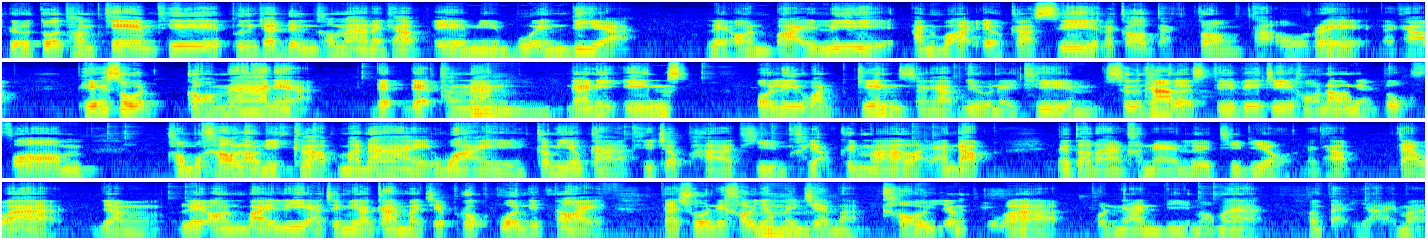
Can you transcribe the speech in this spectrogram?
หรือตัวทำเกมที่เพิ่งจะดึงเข้ามานะครับ เอมีบูเอนเดียเลออนไบลี่อันวาเอลกาซีแล้วก็แบ็กตรองตาโอเร่นะครับพีคสุดกองหน้าเนี่ยเด็ดๆ ทั้งนั้นอืมแดนนี่อิงส์โอลีวัตกินส์นะครับอยู่ในทีม ซึ่งคถ้ารับเกิดสตีวีจีของเราเนี่ยปลุกฟอร์ม ของพวกเขาเหล่านี้กลับมาได้ไวก็มีโอกาสที่จะพาทีมขยับขึ้นมาหลายอันดับ ในตารางคะแนนเลยทีเดียวนะครับ แต่ว่าอย่างเลออนไบลี่อาจจะมีอาการบาดเจ็บรบกวนนิดหน่อย แต่ช่วงที่เขายังไม่เจ็บอะเขายังถือว่าผลงานดีมากๆตั้งแต่ย้ายมา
